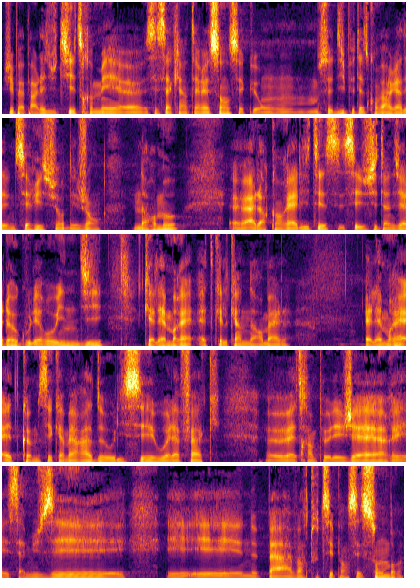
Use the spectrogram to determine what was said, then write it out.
j'ai pas parlé du titre, mais euh, c'est ça qui est intéressant, c'est qu'on se dit peut-être qu'on va regarder une série sur des gens normaux, alors qu'en réalité c'est issu d'un dialogue où l'héroïne dit qu'elle aimerait être quelqu'un de normal. Elle aimerait être comme ses camarades au lycée ou à la fac, être un peu légère et s'amuser et, ne pas avoir toutes ses pensées sombres,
